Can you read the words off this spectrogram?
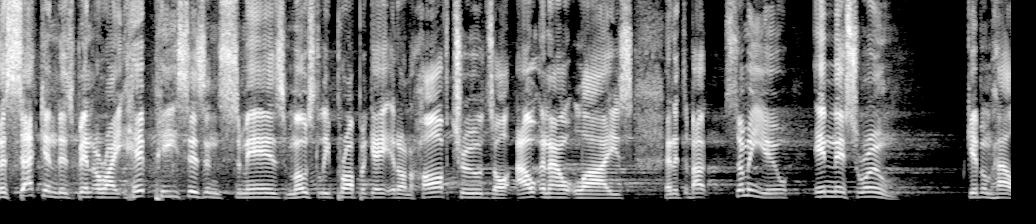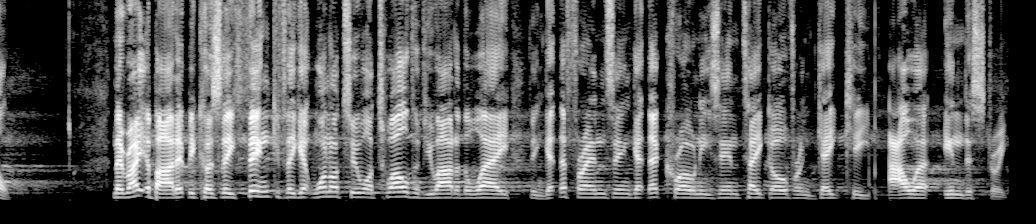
The second has been to write hit pieces and smears, mostly propagated on half truths or out and out lies. And it's about some of you in this room. Give them hell. And they write about it because they think if they get one or two or 12 of you out of the way, they can get their friends in, get their cronies in, take over, and gatekeep our industry.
